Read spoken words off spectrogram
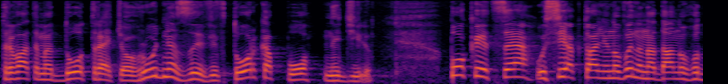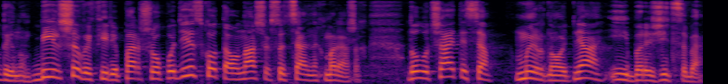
триватиме до 3 грудня з вівторка по неділю. Поки це усі актуальні новини на дану годину. Більше в ефірі першого подільського та у наших соціальних мережах. Долучайтеся, мирного дня і бережіть себе.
